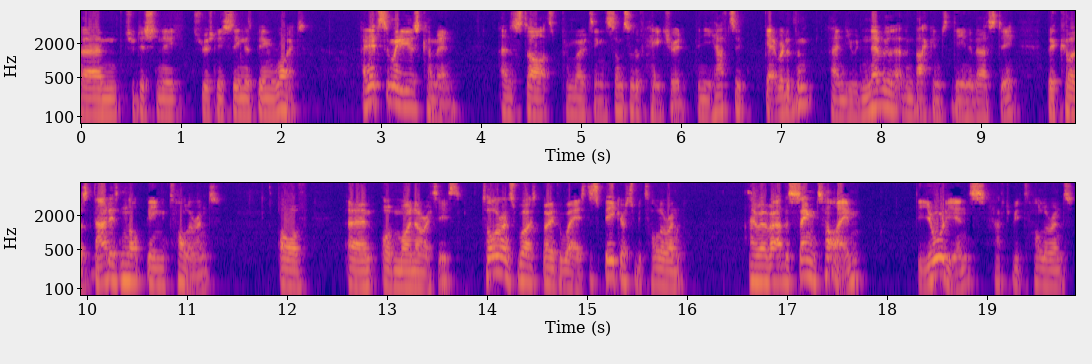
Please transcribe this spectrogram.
um, traditionally traditionally seen as being right. And if somebody does come in and starts promoting some sort of hatred, then you have to get rid of them and you would never let them back into the university because that is not being tolerant of um, of minorities. Tolerance works both ways. The speaker has to be tolerant. However, at the same time, the audience have to be tolerant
